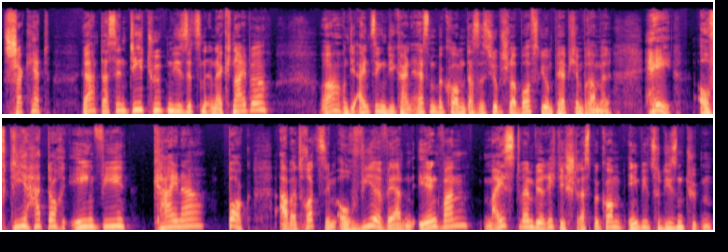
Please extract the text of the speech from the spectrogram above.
das Jackett. Ja, das sind die Typen, die sitzen in der Kneipe, ja, und die einzigen, die kein Essen bekommen, das ist Jupp Schlabowski und Päppchen Brammel. Hey, auf die hat doch irgendwie keiner Bock. Aber trotzdem, auch wir werden irgendwann, meist wenn wir richtig Stress bekommen, irgendwie zu diesen Typen.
